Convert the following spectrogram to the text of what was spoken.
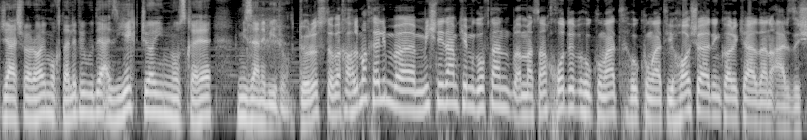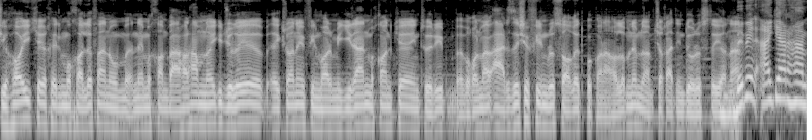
جشنواره های مختلفی بوده از یک جای این نسخه می‌زنه بیرون. درسته بخ حالا من خیلی میشنیدم که می‌گفتن مثلا خود حکومت حکومتی ها شاید این کارو کردن و ارزشی هایی که خیلی مخالفن و نمی‌خوان. به حال همونایی که جلوی اکران این فیلم ها رو می‌گیرن می‌خوان که اینطوری به قول من ارزش فیلم رو ساقط بکنن. حالا نمی‌دونم چقدر این درسته یا نه. ببین اگر هم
